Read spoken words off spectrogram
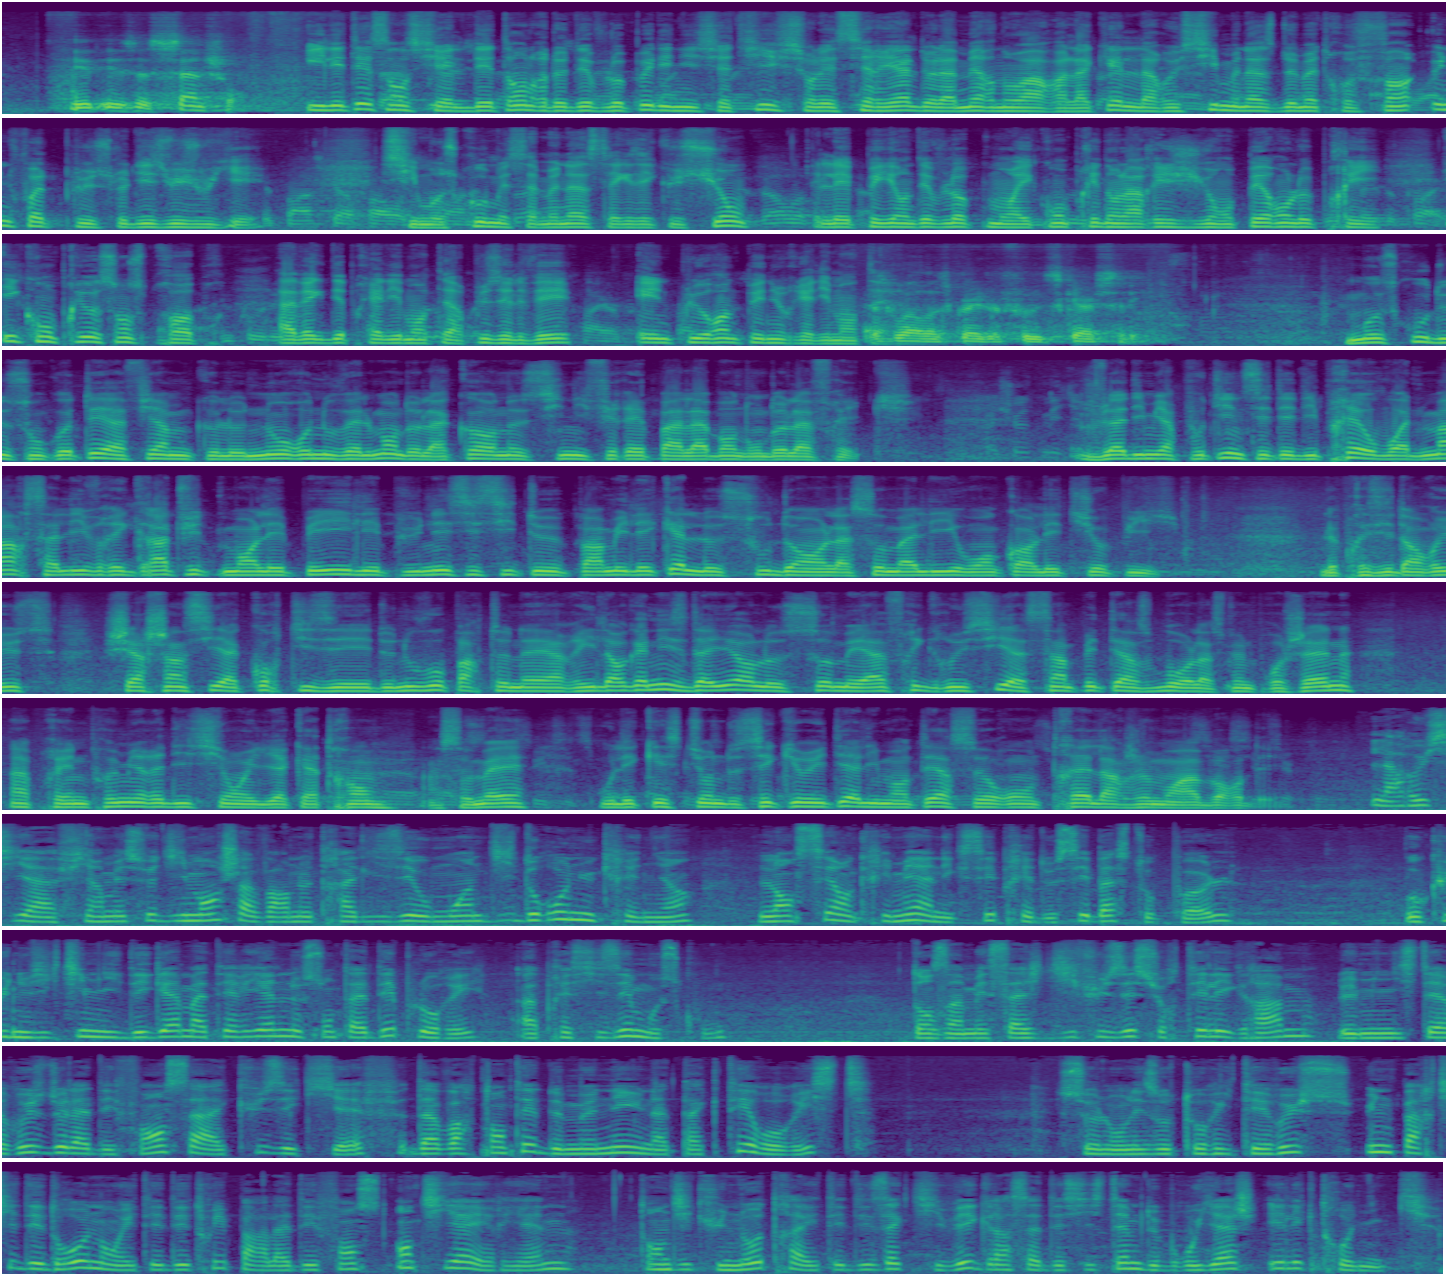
Il est essentiel d'étendre et de développer l'initiative sur les céréales de la mer Noire, à laquelle la Russie menace de mettre fin une fois de plus le 18 juillet. Si Moscou met sa menace à exécution, les pays en développement, y compris dans la région, paieront le prix, y compris au sens propre, avec des prix alimentaires plus élevés et une plus grande pénurie alimentaire. Moscou, de son côté, affirme que le non-renouvellement de l'accord ne signifierait pas l'abandon de l'Afrique. Vladimir Poutine s'était dit prêt au mois de mars à livrer gratuitement les pays les plus nécessiteux, parmi lesquels le Soudan, la Somalie ou encore l'Éthiopie. Le président russe cherche ainsi à courtiser de nouveaux partenaires. Il organise d'ailleurs le sommet Afrique-Russie à Saint-Pétersbourg la semaine prochaine, après une première édition il y a quatre ans. Un sommet où les questions de sécurité alimentaire seront très largement abordées. La Russie a affirmé ce dimanche avoir neutralisé au moins 10 drones ukrainiens lancés en Crimée annexée près de Sébastopol. Aucune victime ni dégâts matériels ne sont à déplorer, a précisé Moscou. Dans un message diffusé sur Telegram, le ministère russe de la Défense a accusé Kiev d'avoir tenté de mener une attaque terroriste. Selon les autorités russes, une partie des drones ont été détruits par la défense antiaérienne, tandis qu'une autre a été désactivée grâce à des systèmes de brouillage électronique.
